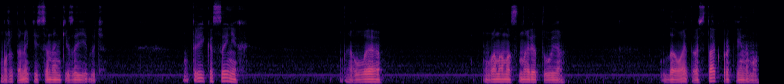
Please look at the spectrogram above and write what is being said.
Може там якісь синенькі заїдуть. Ну, трійка синіх. Але вона нас не рятує. Давайте ось так прокинемо.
